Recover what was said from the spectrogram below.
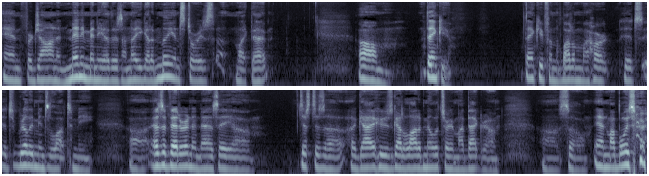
and for John and many many others, I know you got a million stories like that. Um, thank you, thank you from the bottom of my heart. It's it really means a lot to me uh, as a veteran and as a uh, just as a, a guy who's got a lot of military in my background. Uh, so, and my boys are,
